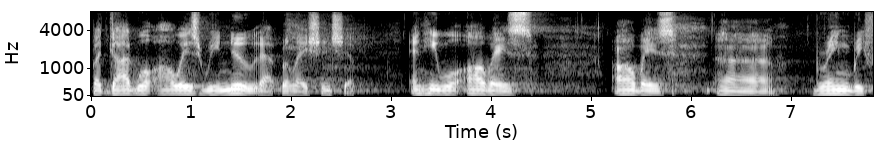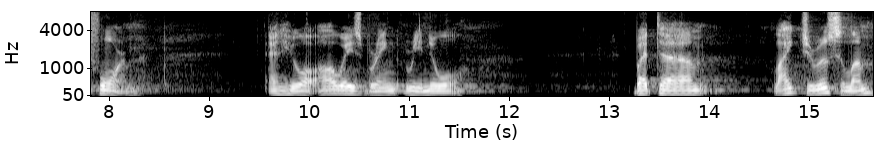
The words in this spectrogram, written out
But God will always renew that relationship, and He will always always uh, bring reform, and He will always bring renewal. But um, like Jerusalem,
